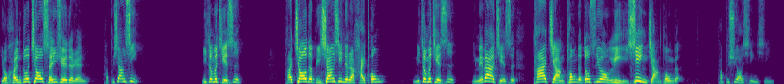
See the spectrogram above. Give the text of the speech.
有很多教神学的人。他不相信，你怎么解释？他教的比相信的人还通，你怎么解释？你没办法解释。他讲通的都是用理性讲通的，他不需要信心。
